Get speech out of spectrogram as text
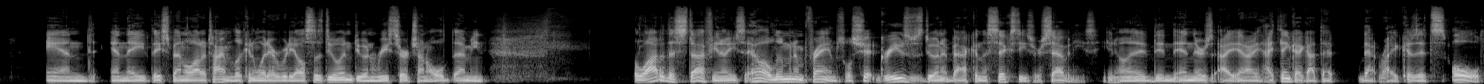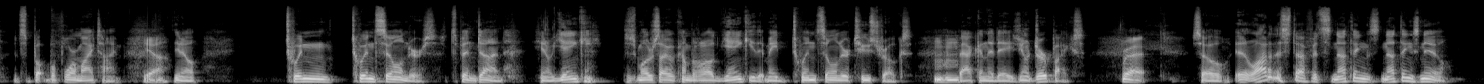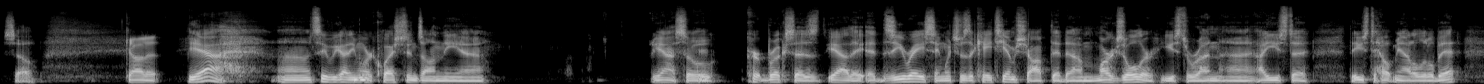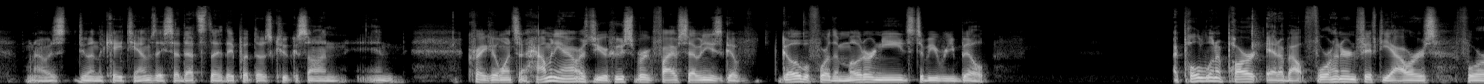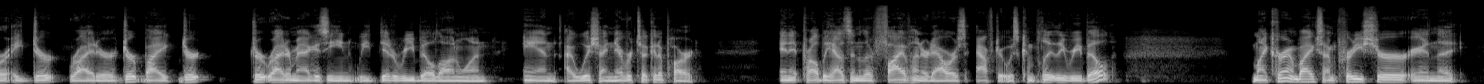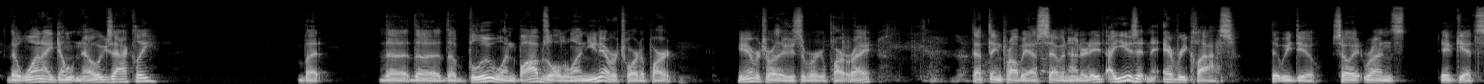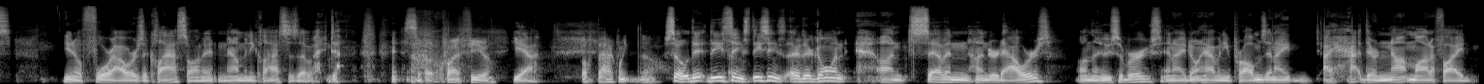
and and they they spend a lot of time looking at what everybody else is doing, doing research on old I mean a lot of this stuff, you know, you say, "Oh, aluminum frames." Well, shit, Greeves was doing it back in the '60s or '70s, you know, and, and, and there's, I, and I, I think I got that that right because it's old. It's b- before my time Yeah. you know, twin twin cylinders. It's been done. You know, Yankee. There's a motorcycle company called Yankee that made twin cylinder two strokes back in the days. You know, dirt bikes. Right. So a lot of this stuff, it's nothing's nothing's new. So Got it. yeah, uh, let's see if we got any more questions on the. Uh, yeah, so Kurt Brooks says, yeah, they, at Z Racing, which was a KTM shop that um, Mark Zoller used to run. Uh, I used to, they used to help me out a little bit when I was doing the KTM's. They said that's the they put those Kukas on. And Craig Hill wants to know how many hours do your Husaberg 570s go go before the motor needs to be rebuilt? I pulled one apart at about 450 hours for a dirt rider, dirt bike, dirt dirt rider magazine. We did a rebuild on one, and I wish I never took it apart. And it probably has another 500 hours after it was completely rebuilt. My current bikes, I'm pretty sure, and the the one I don't know exactly, but the the the blue one, Bob's old one, you never tore it apart. You never tore the Husaberg apart, right? That thing probably has 700. It, I use it in every class that we do. So it runs, it gets, you know, four hours of class on it. And how many classes have I done? so, Quite a few. yeah. Oh, back when no. So th- these things, these things, are they're going on 700 hours on the Husabergs, and I don't have any problems. And I, I had, they're not modified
